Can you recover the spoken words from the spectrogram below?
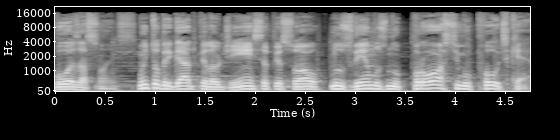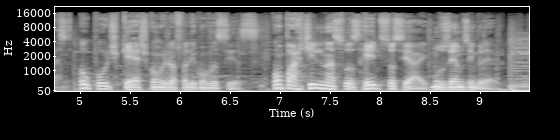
boas ações. Muito obrigado pela audiência, pessoal. Nos vemos no próximo podcast, ou podcast, como eu já falei com vocês. Compartilhe nas suas redes sociais. Nos vemos em breve.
